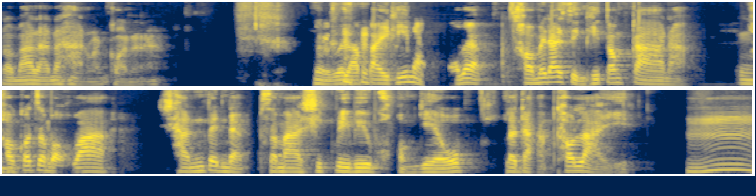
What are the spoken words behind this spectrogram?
ดราม่าร้านอาหารวันก่อนนะเหมือนเวลาไปที่ไหนแล้วแบบ เขาไม่ได้สิ่งที่ต้องการอะอืมเขาก็จะบอกว่าฉันเป็นแบบสมาชิกรีวิวของ Yelp ระดับเท่าไหร่อืม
